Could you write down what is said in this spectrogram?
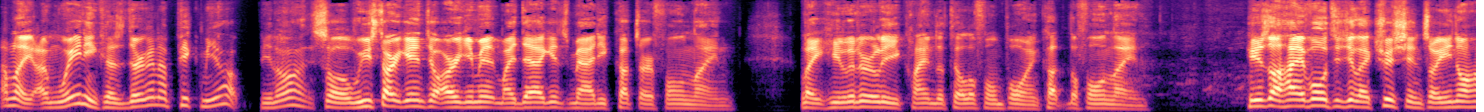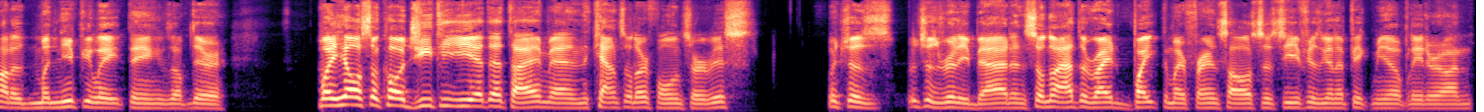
I'm like, I'm waiting because they're gonna pick me up, you know. So we start getting into argument. My dad gets mad. He cuts our phone line. Like he literally climbed the telephone pole and cut the phone line. He's a high voltage electrician, so he know how to manipulate things up there. But he also called GTE at that time and canceled our phone service, which was which is really bad. And so now I had to ride bike to my friend's house to see if he was gonna pick me up later on.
